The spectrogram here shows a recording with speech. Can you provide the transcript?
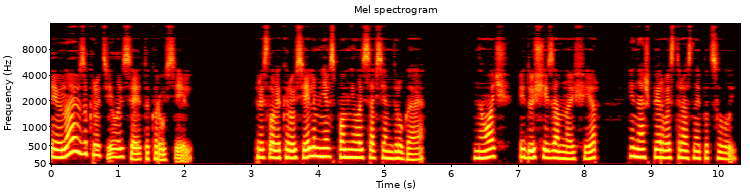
И вновь закрутилась эта карусель. При слове «карусель» мне вспомнилась совсем другая. Ночь, идущий за мной фер, и наш первый страстный поцелуй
